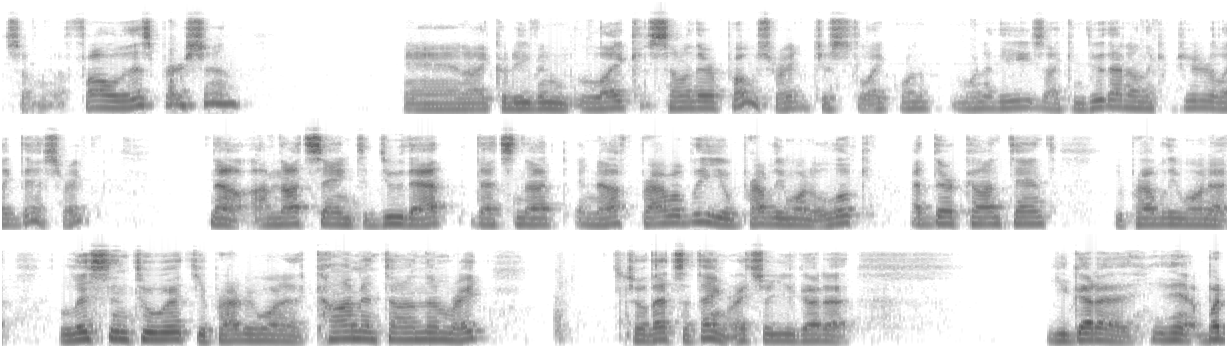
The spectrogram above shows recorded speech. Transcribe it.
So I'm going to follow this person and I could even like some of their posts right? Just like one one of these I can do that on the computer like this right? Now I'm not saying to do that. That's not enough probably. You'll probably want to look at their content you probably want to listen to it. You probably want to comment on them right? So that's the thing right? So you gotta you gotta yeah but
